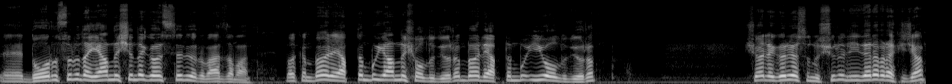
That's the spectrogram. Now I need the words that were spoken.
Ee, doğrusunu da yanlışını da gösteriyorum her zaman. Bakın böyle yaptım bu yanlış oldu diyorum. Böyle yaptım bu iyi oldu diyorum. Şöyle görüyorsunuz şunu lidere bırakacağım.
